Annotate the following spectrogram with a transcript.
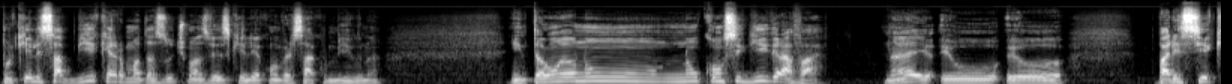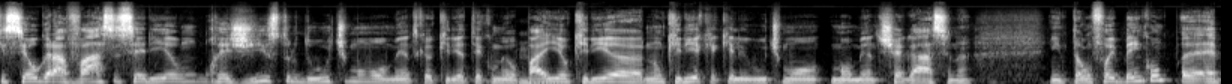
Porque ele sabia que era uma das últimas vezes que ele ia conversar comigo, né? Então eu não, não consegui gravar, né? eu, eu, eu parecia que se eu gravasse seria um registro do último momento que eu queria ter com meu pai uhum. e eu queria não queria que aquele último momento chegasse, né? Então foi bem é,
